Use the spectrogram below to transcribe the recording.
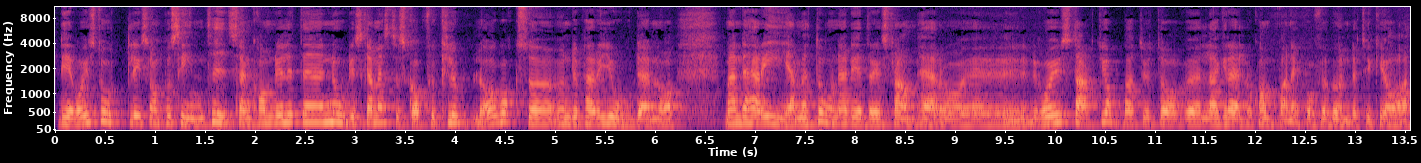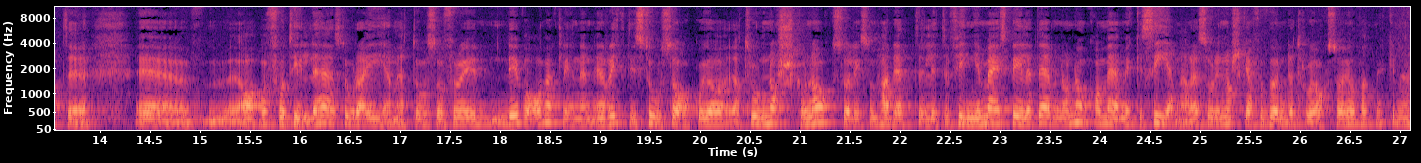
det var ju stort liksom på sin tid. Sen kom det lite nordiska mästerskap för klubblag också under perioden. Och, men det här EMet då när det drevs fram här och eh, det var ju starkt jobbat utav Lagrell och kompani på förbundet tycker jag att eh, eh ja, få till det här stora EMet. Och så, för det var verkligen en, en riktigt stor sak och jag, jag tror norskorna också liksom hade ett lite finger med i spelet även om de kom med mycket senare. Så det norska förbundet tror jag också har jobbat mycket med.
